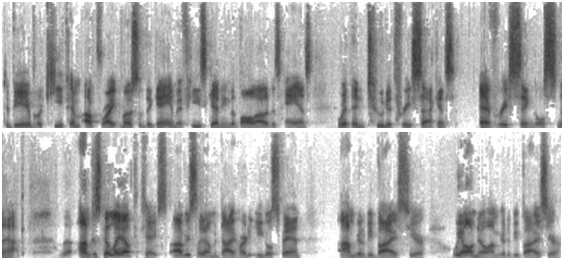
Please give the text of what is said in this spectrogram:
to be able to keep him upright most of the game if he's getting the ball out of his hands within two to three seconds every single snap. I'm just going to lay out the case. Obviously, I'm a diehard Eagles fan. I'm going to be biased here. We all know I'm going to be biased here.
